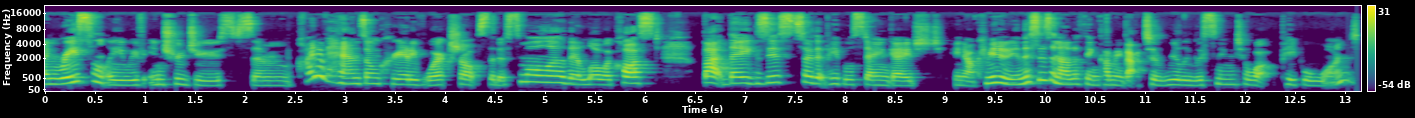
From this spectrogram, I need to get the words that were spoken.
And recently we've introduced some kind of hands on creative workshops that are smaller, they're lower cost, but they exist so that people stay engaged in our community. And this is another thing coming back to really listening to what people want.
